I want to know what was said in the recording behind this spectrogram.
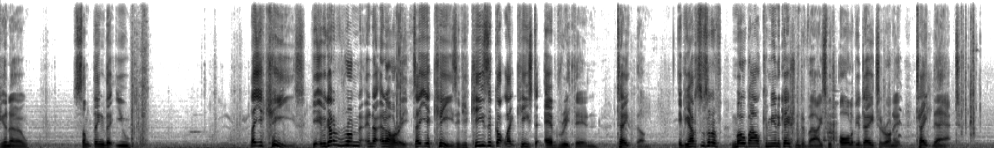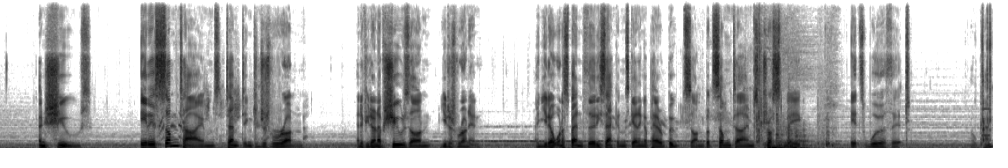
You know, something that you... Like your keys. If you've got to run in a, in a hurry, take your keys. If your keys have got like keys to everything, take them. If you have some sort of mobile communication device with all of your data on it, take that. And shoes. It is sometimes tempting to just run. And if you don't have shoes on, you just run in. And you don't want to spend 30 seconds getting a pair of boots on, but sometimes, trust me, it's worth it. Okay?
